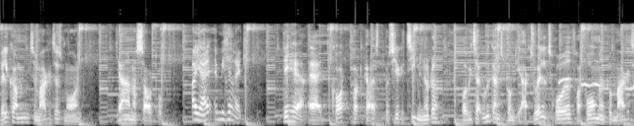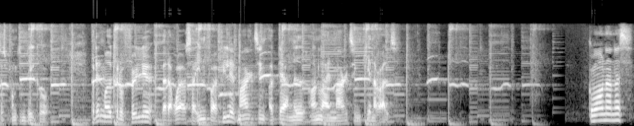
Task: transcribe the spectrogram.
Velkommen til Marketers Morgen. Jeg er Anders Sautrup. Og jeg er Michael Rik. Det her er et kort podcast på cirka 10 minutter, hvor vi tager udgangspunkt i aktuelle tråde fra forumet på marketers.dk. På den måde kan du følge, hvad der rører sig inden for affiliate marketing og dermed online marketing generelt. Godmorgen, Anders.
